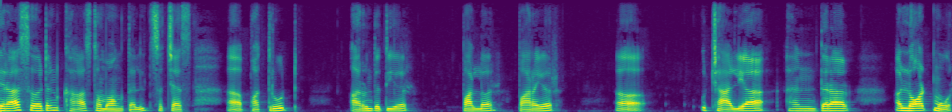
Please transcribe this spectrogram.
there are certain castes among Dalits such as uh, Patrut, Arundatiyar, Pallar, Parayar, uh, and there are a lot more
